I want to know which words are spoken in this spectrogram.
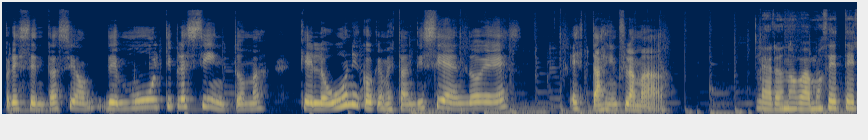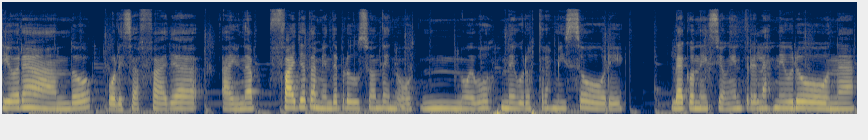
presentación de múltiples síntomas que lo único que me están diciendo es estás inflamada. Claro, nos vamos deteriorando por esa falla. Hay una falla también de producción de nuevos, nuevos neurotransmisores, la conexión entre las neuronas.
